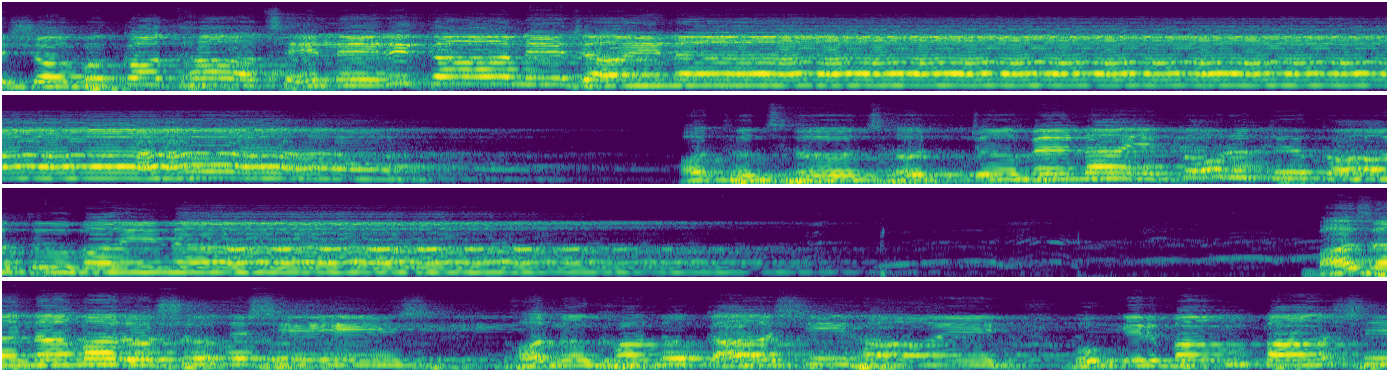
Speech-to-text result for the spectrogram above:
এসব কথা ছেলের কানে যায় না। করতে কত বায়না। বাজান আমার ওষুধ শেষ, ঘন ঘন কাশি হয়। বুকের বাম পাশে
